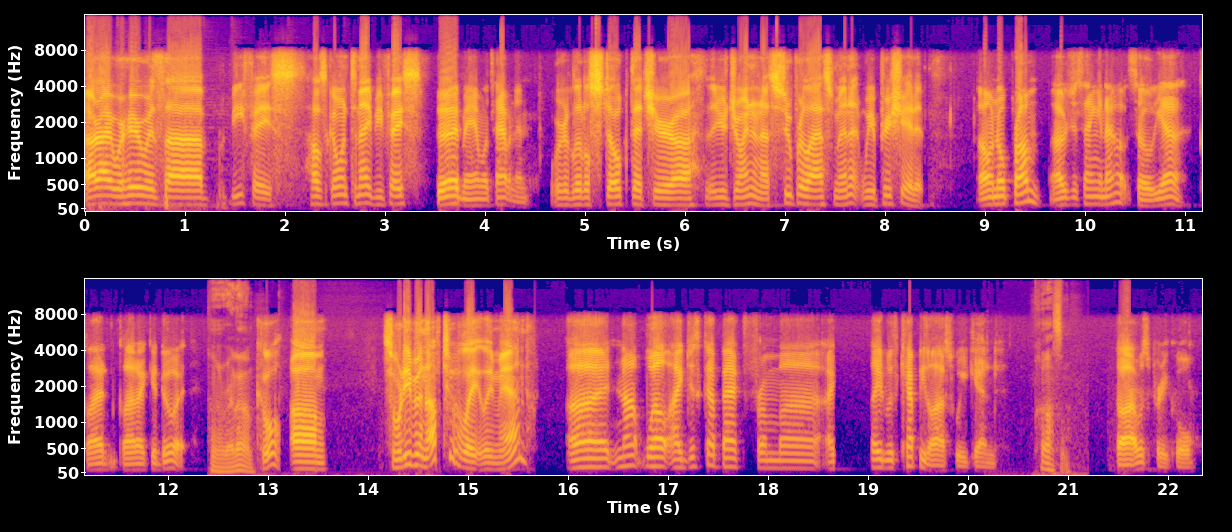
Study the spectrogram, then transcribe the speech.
All right, we're here with uh, B-Face. How's it going tonight, B-Face? Good man, what's happening? We're a little stoked that you're uh, that you're joining us. Super last minute. We appreciate it. Oh, no problem. I was just hanging out, so yeah, glad glad I could do it. Right on. Cool. Um, so what have you been up to lately, man? Uh, not well. I just got back from. Uh, I played with Kepi last weekend, Awesome. so that was pretty cool.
